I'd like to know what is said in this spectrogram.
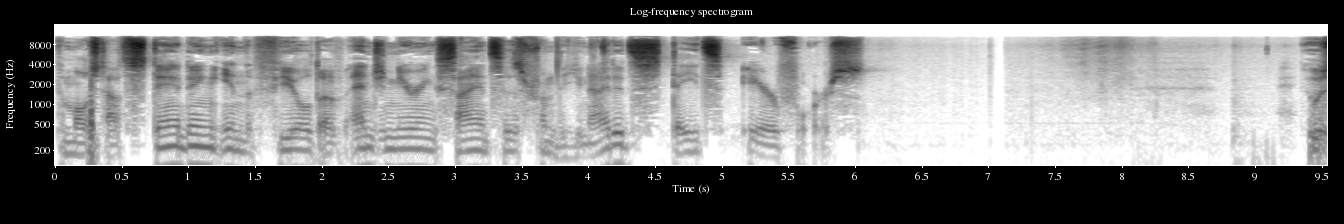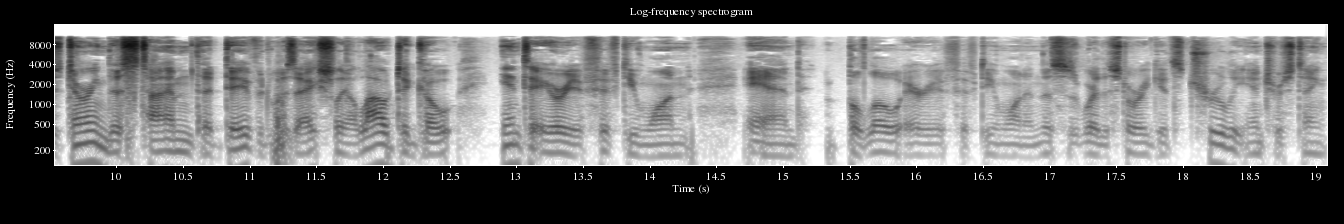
the most outstanding in the field of engineering sciences from the United States Air Force. It was during this time that David was actually allowed to go into Area 51 and below Area 51. And this is where the story gets truly interesting.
